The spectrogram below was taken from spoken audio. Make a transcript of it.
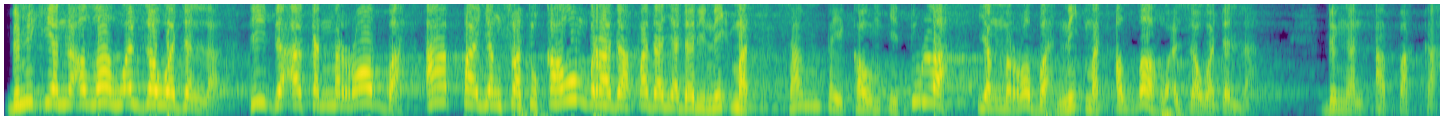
Demikianlah Allah Azza wa Jalla tidak akan merubah apa yang suatu kaum berada padanya dari nikmat sampai kaum itulah yang merubah nikmat Allah Azza wa Jalla. Dengan apakah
